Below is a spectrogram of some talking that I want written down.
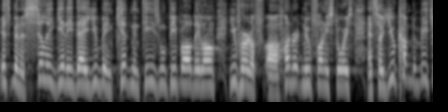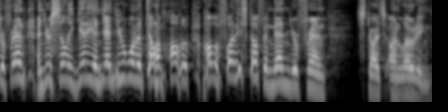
It's been a silly, giddy day. You've been kidding and teasing people all day long. You've heard a, a hundred new funny stories. And so you come to meet your friend and you're silly, giddy, and yet you want to tell him all the, all the funny stuff. And then your friend starts unloading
